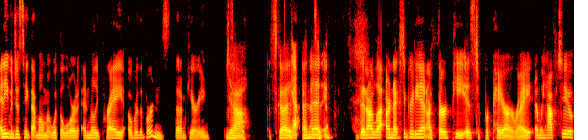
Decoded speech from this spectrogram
and even just take that moment with the lord and really pray over the burdens that i'm carrying. Yeah so, it's good. Yeah and then in, then our la- our next ingredient our third p is to prepare right? And we have to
